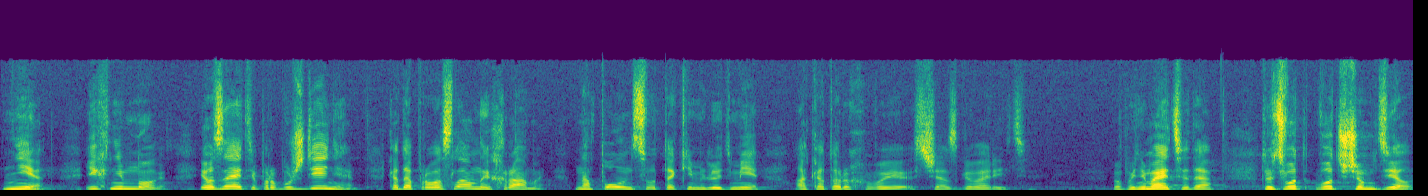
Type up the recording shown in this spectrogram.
Нет, их немного. И вот знаете, пробуждение, когда православные храмы наполнятся вот такими людьми, о которых вы сейчас говорите – вы понимаете, да? То есть вот, вот в чем дело.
